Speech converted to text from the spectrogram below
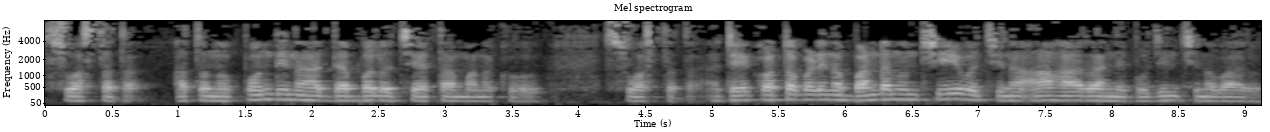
స్వస్థత. అతను పొందిన దెబ్బల చేత మనకు స్వస్థత. అంటే కొట్టబడిన బండ నుంచి వచ్చిన ఆహారాన్ని భుజించిన వారు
